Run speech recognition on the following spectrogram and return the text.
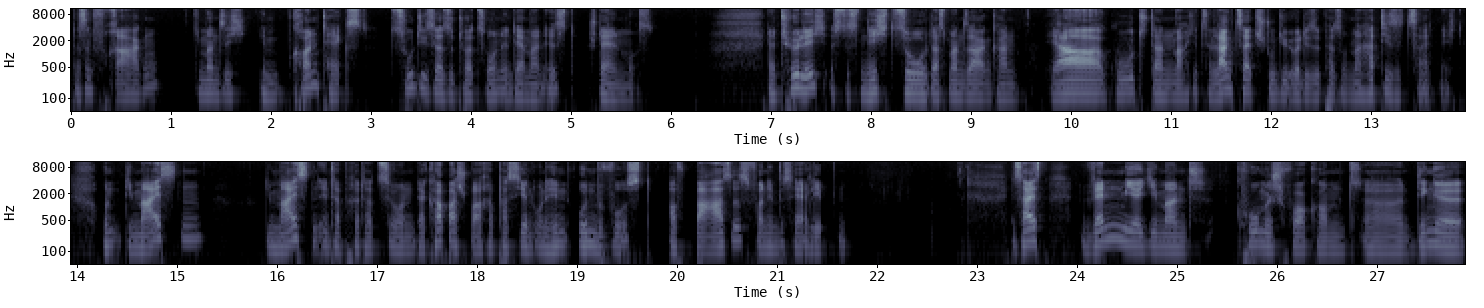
Das sind Fragen, die man sich im Kontext zu dieser Situation, in der man ist, stellen muss. Natürlich ist es nicht so, dass man sagen kann, ja, gut, dann mache ich jetzt eine Langzeitstudie über diese Person. Man hat diese Zeit nicht. Und die meisten die meisten Interpretationen der Körpersprache passieren ohnehin unbewusst auf Basis von dem bisher Erlebten. Das heißt, wenn mir jemand komisch vorkommt, äh, Dinge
